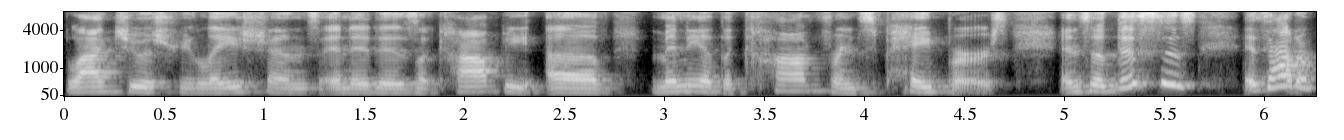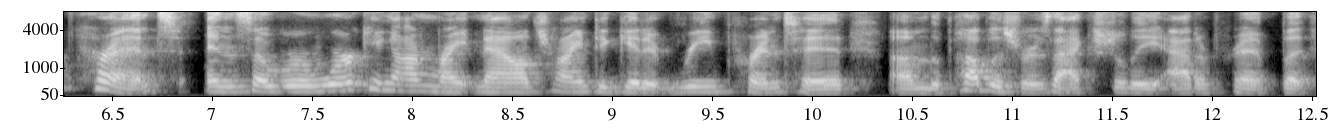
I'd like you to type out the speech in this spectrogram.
Black Jewish Relations, and it is a copy of many of the conference papers. And so this is it's out of print, and so we're working on right now trying to get it reprinted. Um, the publisher is actually out of print, but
